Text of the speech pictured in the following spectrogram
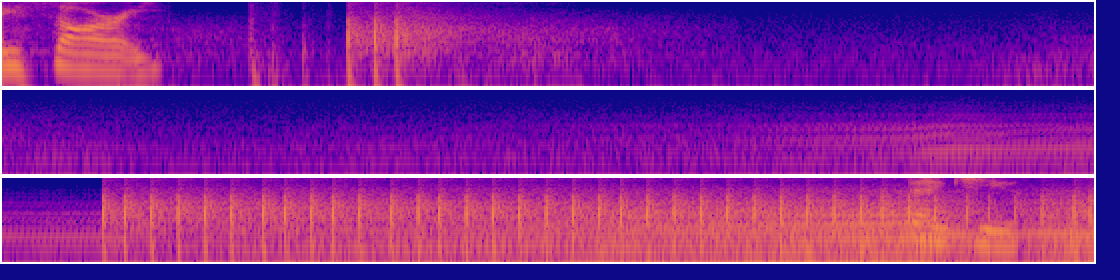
Really sorry. Thank you.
